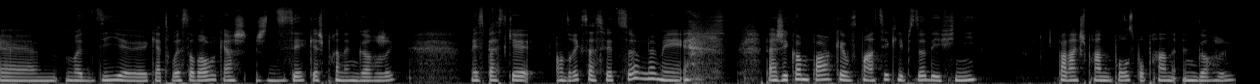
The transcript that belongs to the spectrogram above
euh, m'a dit euh, qu'elle trouvait ça drôle quand je, disais que je prenais une gorgée. Mais c'est parce que on dirait que ça se fait de ça, là, mais j'ai comme peur que vous pensiez que l'épisode est fini pendant que je prends une pause pour prendre une gorgée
